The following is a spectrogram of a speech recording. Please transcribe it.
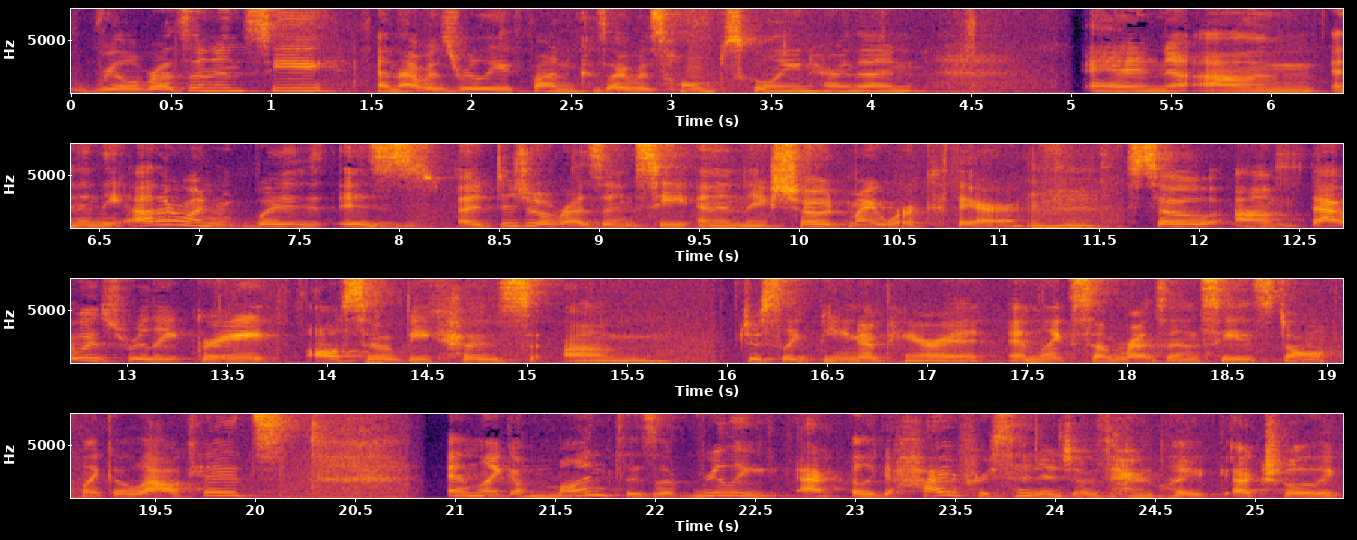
real residency. And that was really fun because i was homeschooling her then. And um, and then the other one was is a digital residency, and then they showed my work there. So um, that was really great. Also because um, just like being a parent, and like some residencies don't like allow kids, and like a month is a really like a high percentage of their like actual like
